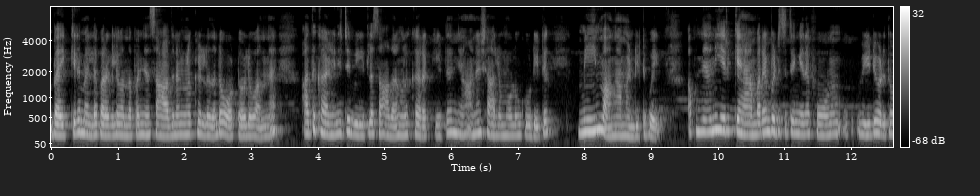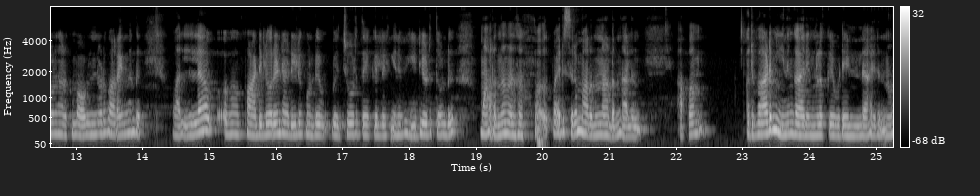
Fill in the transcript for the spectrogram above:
ബൈക്കിൽ മെല്ലെ പിറകിൽ വന്നപ്പോൾ ഞാൻ സാധനങ്ങളൊക്കെ ഉള്ളതുകൊണ്ട് ഓട്ടോയിൽ വന്നേ. അത് കഴിഞ്ഞിട്ട് വീട്ടിലെ സാധനങ്ങളൊക്കെ ഇറക്കിയിട്ട് ഞാനും ഷാലുമോളും കൂടിയിട്ട് മീൻ വാങ്ങാൻ വേണ്ടിയിട്ട് പോയി. അപ്പം ഞാൻ ഈ ഒരു ക്യാമറയും പിടിച്ചിട്ട് ഇങ്ങനെ ഫോണും വീഡിയോ എടുത്തുകൊണ്ട് നടക്കുമ്പോൾ അവൾ എന്നോട് പറയുന്നുണ്ട് വല്ല പാടിലോറിന്റെ അടിയിൽ കൊണ്ട് വെച്ചു കൊടുത്തേക്കല്ലേ ഇങ്ങനെ വീഡിയോ എടുത്തുകൊണ്ട് മറന്ന് പരിസരം മറന്ന് നടന്നാലും. അപ്പം ഒരുപാട് മീനും കാര്യങ്ങളൊക്കെ ഇവിടെ ഉണ്ടായിരുന്നു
